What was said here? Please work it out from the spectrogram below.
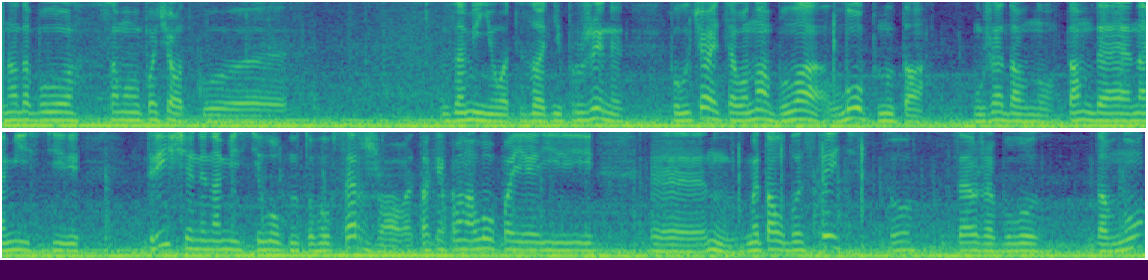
Треба було з самого початку е, замінювати задні пружини. Получається, вона була лопнута уже давно. Там, де на місці тріщини на місці лопнутого, все ржаве. Так як вона лопає і е, ну, метал блистить, то це вже було давно.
